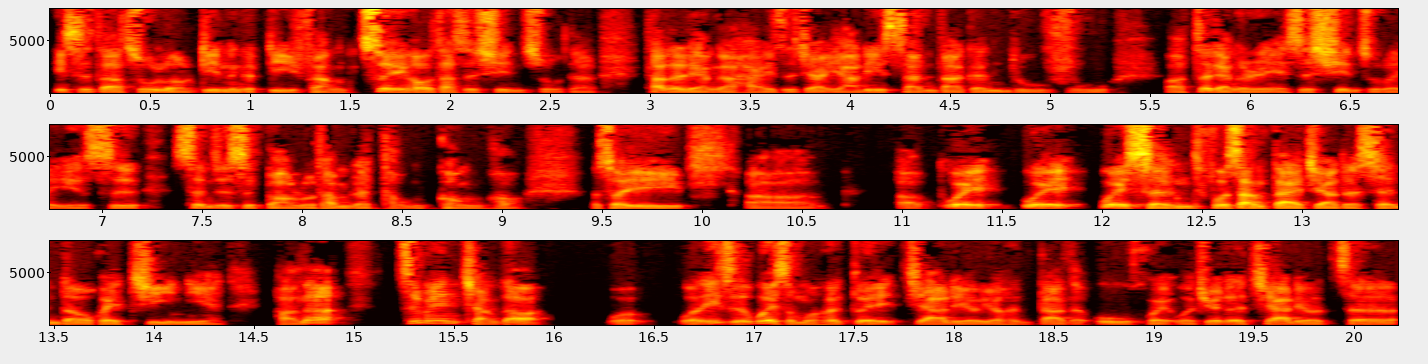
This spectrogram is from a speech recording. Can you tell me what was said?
一直到主楼地那个地方，最后他是信主的。他的两个孩子叫亚历山大跟鲁弗啊，这两个人也是信主的，也是甚至是保罗他们的同工。哈，所以啊。为为为神付上代价的神都会纪念。好，那这边讲到我我一直为什么会对加流有很大的误会？我觉得加流这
